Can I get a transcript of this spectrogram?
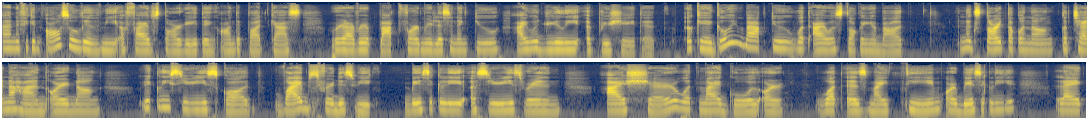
And if you can also leave me a five star rating on the podcast, wherever platform you're listening to, I would really appreciate it. Okay, going back to what I was talking about, nag-start ako ng katsenahan or ng weekly series called Vibes for this week basically a series wherein I share what my goal or what is my theme or basically like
